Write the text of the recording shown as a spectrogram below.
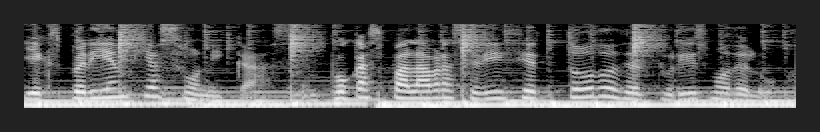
y experiencias únicas. En pocas palabras se dice todo del turismo de lujo.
